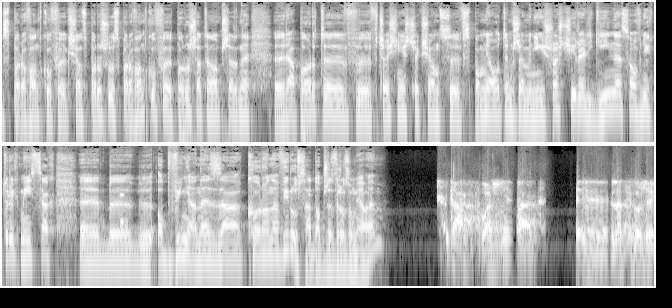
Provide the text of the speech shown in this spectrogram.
Sporo wątków ksiądz poruszył, sporo wątków porusza ten obszerny raport. Wcześniej jeszcze ksiądz wspomniał o tym, że mniejszości religijne są w niektórych miejscach obwiniane za koronawirusa. Dobrze zrozumiałem? Tak, właśnie tak. Yy, dlatego, że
